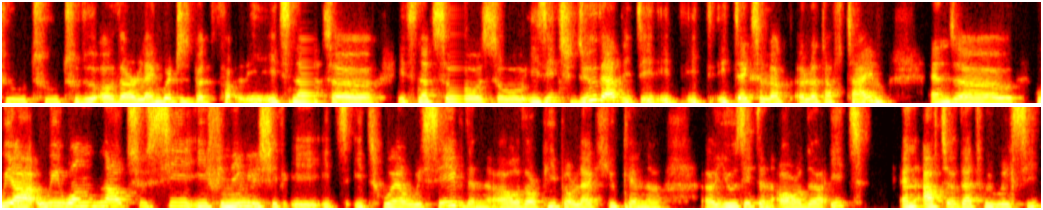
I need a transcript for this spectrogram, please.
to to to do other languages, but for, it's not it's not so so easy to do that. It, it it it takes a lot a lot of time and uh, we are we want now to see if in english if it's it's well received and other people like you can uh, uh, use it and order it. And after that we will see.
